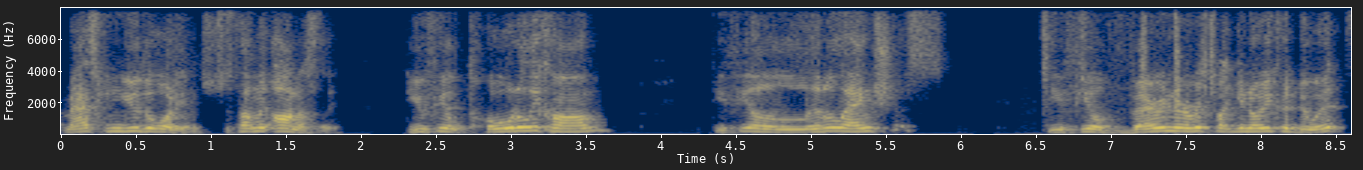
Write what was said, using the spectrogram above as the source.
I'm asking you, the audience. Just tell me honestly. Do you feel totally calm? Do you feel a little anxious? Do you feel very nervous, but you know you could do it?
